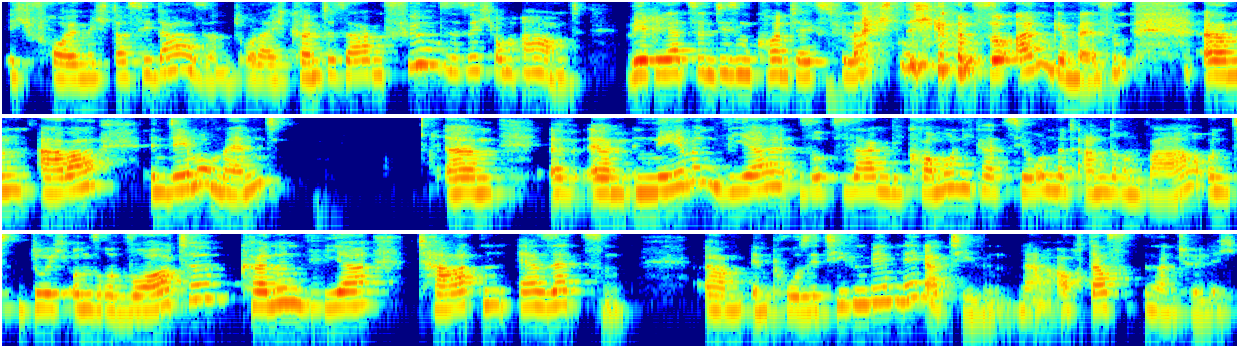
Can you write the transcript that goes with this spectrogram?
ich freue mich, dass Sie da sind. Oder ich könnte sagen, fühlen Sie sich umarmt. Wäre jetzt in diesem Kontext vielleicht nicht ganz so angemessen. Ähm, aber in dem Moment ähm, äh, äh, nehmen wir sozusagen die Kommunikation mit anderen wahr und durch unsere Worte können wir Taten ersetzen ähm, im positiven wie im negativen. Ne? Auch das natürlich.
